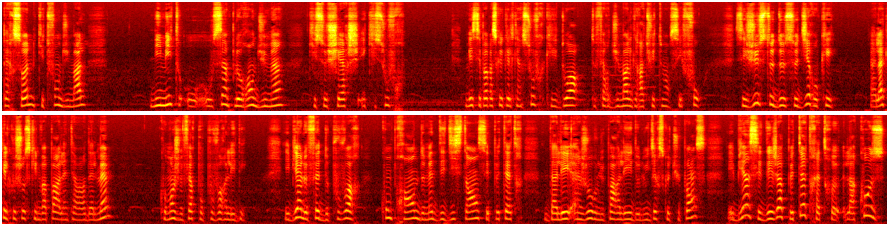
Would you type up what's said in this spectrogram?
personnes qui te font du mal, limite au, simple rang d'humain qui se cherche et qui souffre. Mais c'est pas parce que quelqu'un souffre qu'il doit te faire du mal gratuitement, c'est faux. C'est juste de se dire ok, elle a quelque chose qui ne va pas à l'intérieur d'elle-même, comment je vais faire pour pouvoir l'aider? Eh bien, le fait de pouvoir comprendre, de mettre des distances et peut-être d'aller un jour lui parler, de lui dire ce que tu penses, eh bien, c'est déjà peut-être être la cause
